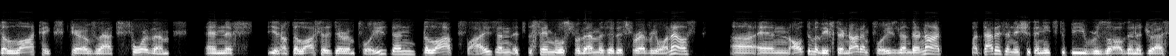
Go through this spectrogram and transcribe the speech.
The law takes care of that for them. And if you know if the law says they're employees, then the law applies, and it's the same rules for them as it is for everyone else. Uh, and ultimately, if they're not employees, then they're not. But that is an issue that needs to be resolved and addressed.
